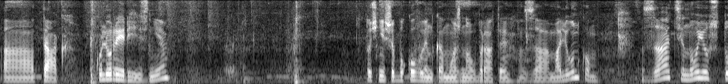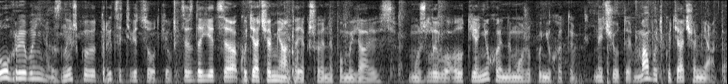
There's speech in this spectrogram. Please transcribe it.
А, так, кольори різні. Точніше, боковинка можна обрати за малюнком. За ціною 100 гривень, знижкою 30%. Це здається котяча м'ята, якщо я не помиляюсь. Можливо, от я нюхаю, не можу понюхати. Не чути. Мабуть, котяча м'ята.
